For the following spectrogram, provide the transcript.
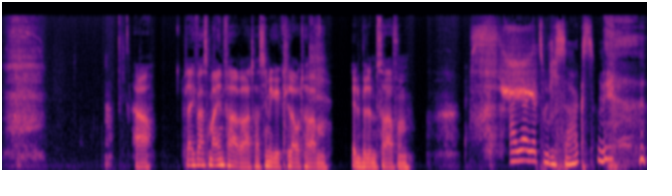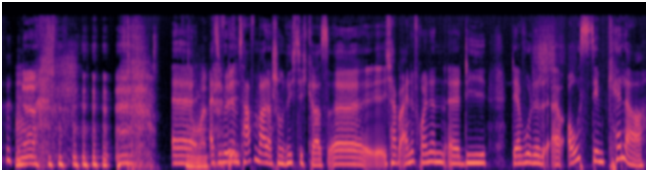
Ja, vielleicht war es mein Fahrrad, was sie mir geklaut haben in Wilhelmshaven. Ah ja, jetzt wo du es sagst. Nee. Ja. Äh, also Wilhelmshaven war da schon richtig krass. Äh, ich habe eine Freundin, äh, die, der wurde äh, aus dem Keller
